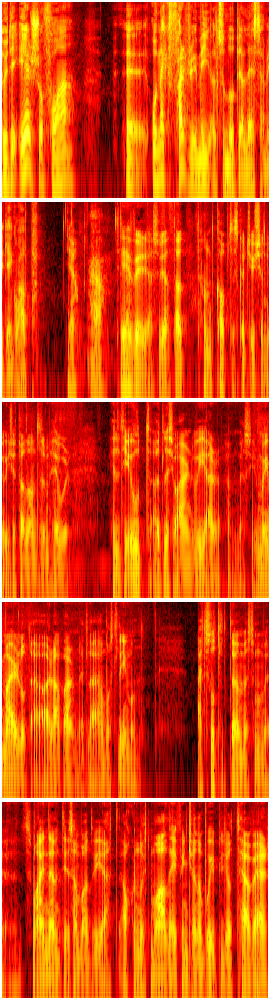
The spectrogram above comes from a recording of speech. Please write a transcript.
det er så få, uh, og nek færre i mye, altså, når jeg leser vi kan gå halta. Ja, ja. det er veldig, altså, vi har tatt han koptiske kyrkjen i Egyptaland som hever helt ut, ødelig så er vi er, jeg sier, mye mer lot av araberen, eller av muslimen ett stort döme som som jag nämnde i samband med att akkurat nytt mål i finns en bibel och det var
